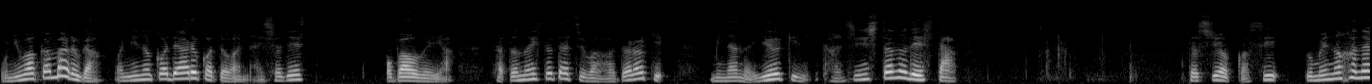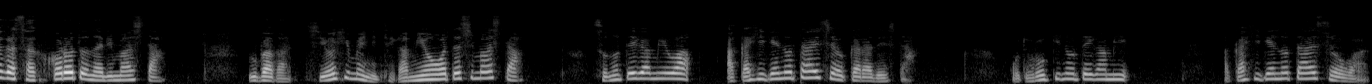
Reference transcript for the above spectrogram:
鬼若丸が鬼の子であることは内緒です。おば上や里の人たちは驚き、皆の勇気に感心したのでした。年を越し、梅の花が咲く頃となりました。乳母が千代姫に手紙を渡しました。その手紙は赤ひげの大将からでした。驚きの手紙。赤ひげの大将は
